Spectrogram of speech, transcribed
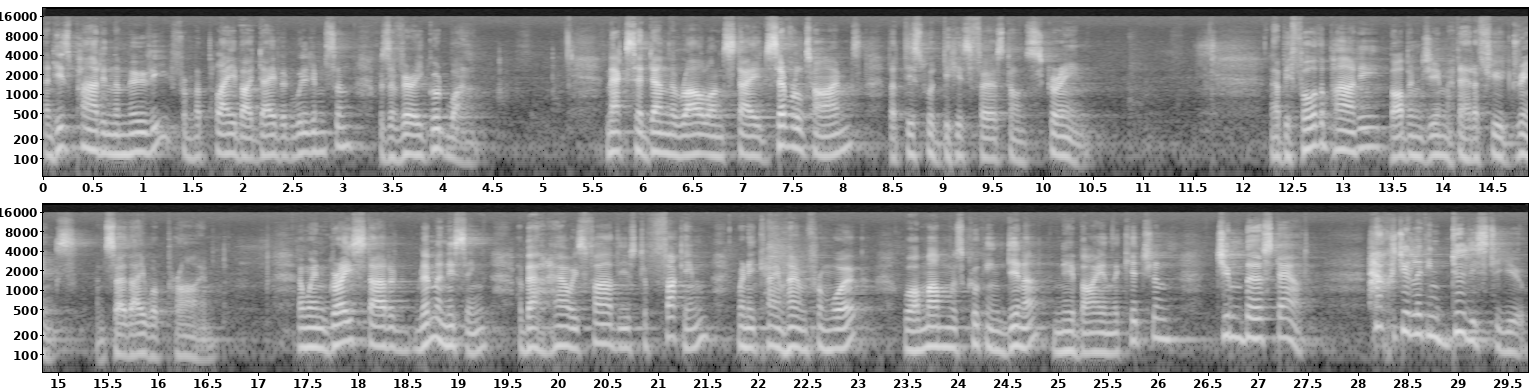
and his part in the movie, from a play by David Williamson, was a very good one. Max had done the role on stage several times, but this would be his first on screen. Now, before the party, Bob and Jim had had a few drinks, and so they were primed. And when Grace started reminiscing about how his father used to fuck him when he came home from work while mum was cooking dinner nearby in the kitchen, Jim burst out. How could you let him do this to you?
